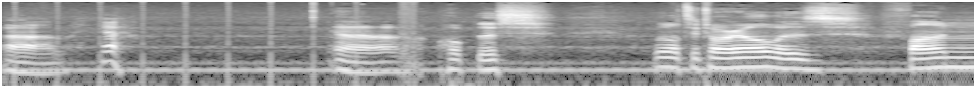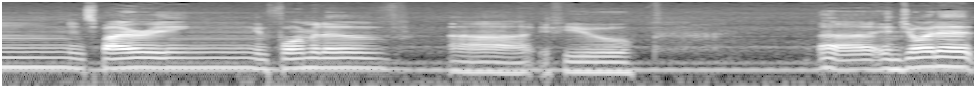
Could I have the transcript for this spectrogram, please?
Um, yeah. Uh, hope this little tutorial was fun, inspiring, informative. Uh, if you uh, enjoyed it,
